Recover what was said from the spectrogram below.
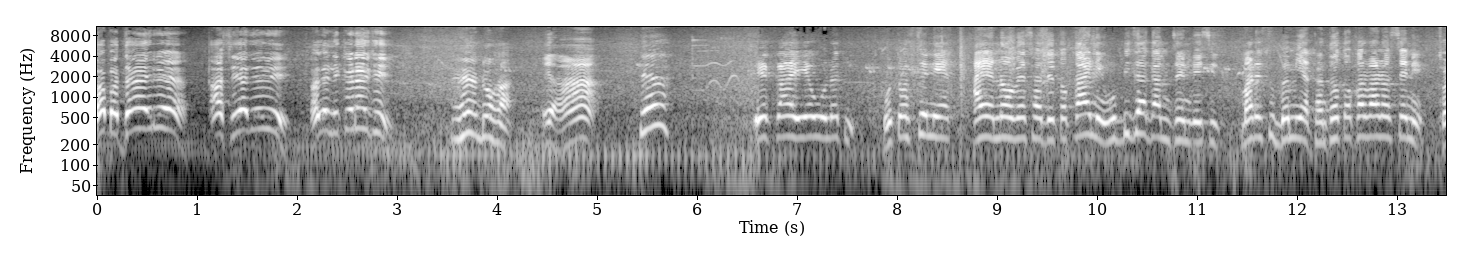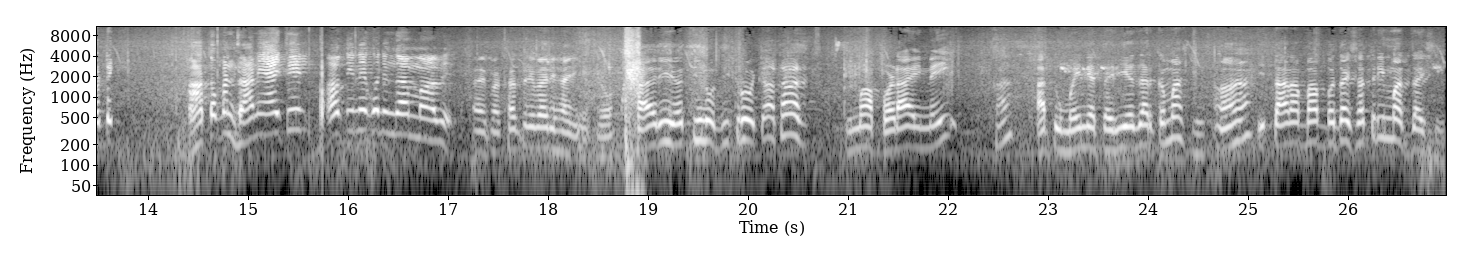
આ બધા રે. આ છે દેવી હાલે નીકળે છે. હે ડોહા. એ હા. હે? એ કાંઈ એવું નથી. હું તો છે ને અહીંયા ન વેસા દે તો કાંઈ નહીં. હું બીજા ગામ જઈને વેચીશ. મારે શું ગમ્યા ધંધો તો કરવાનો છે ને? છટી. હા તો પણ જાને આઈથી આવતી ને કોઈ ગામમાં આવે. એ પણ છત્રી વાળી હારી હારી હતી નો દીકરો ક્યાં થાસ એમાં પડાય નહીં. હા? આ તું મહિને તરી હજાર ને હા? એ તારા બાપ બધા છત્રીમાં જ જાય છે.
